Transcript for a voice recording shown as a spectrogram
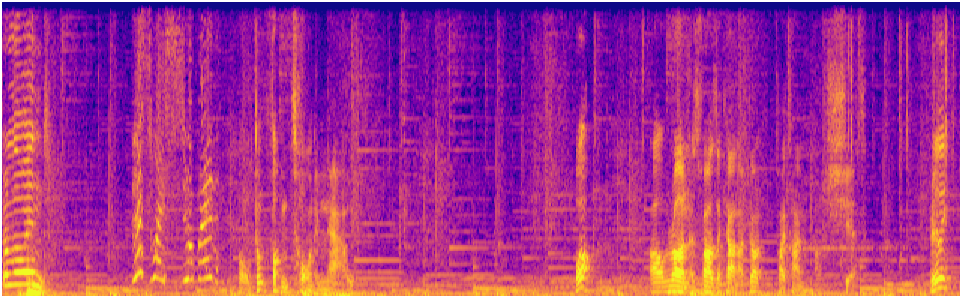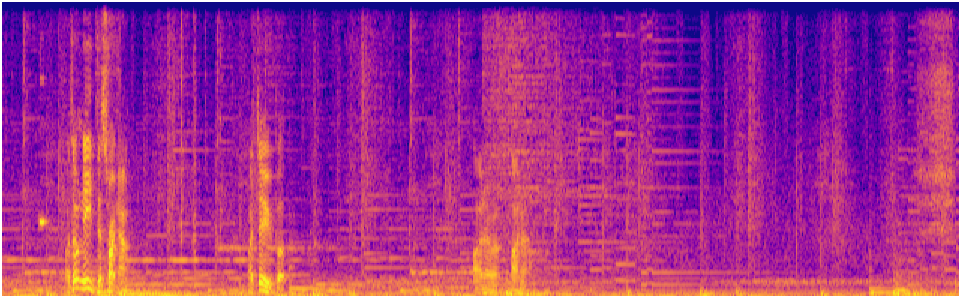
to the wind! This way, stupid! Oh, don't fucking taunt him now. What? I'll run as far as I can. I've got by time. Oh shit. Really? I don't need this right now. I do, but I know, I know. Shit.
